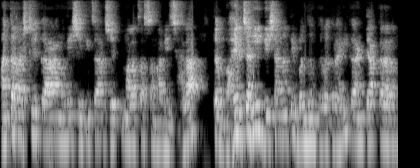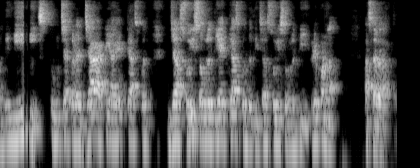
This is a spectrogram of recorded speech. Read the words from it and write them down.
आंतरराष्ट्रीय करारामध्ये शेतीचा शेतमालाचा समावेश झाला तर बाहेरच्याही देशांना ते बंधनकारक राहील कारण त्या करारामध्ये नेहमीच तुमच्याकडे ज्या अटी आहेत त्याच पद ज्या सोयी सवलती आहेत त्याच पद्धतीच्या सोयी सवलती इकडे पण असाव्या लागतात.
